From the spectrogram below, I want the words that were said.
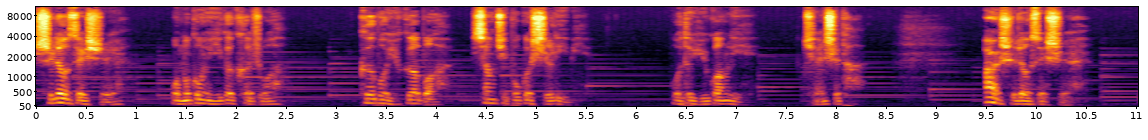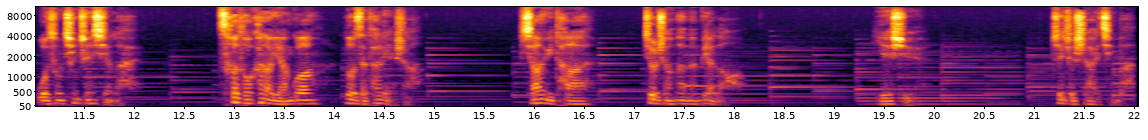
十六岁时，我们共用一个课桌，胳膊与胳膊相距不过十厘米，我的余光里全是他。二十六岁时，我从清晨醒来，侧头看到阳光落在他脸上，想与他就这样慢慢变老。也许，这就是爱情吧。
